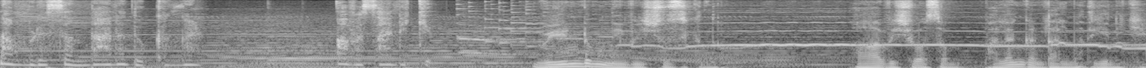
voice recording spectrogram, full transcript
നമ്മുടെ സന്താന ദുഃഖങ്ങൾ അവസാനിക്കും. വീണ്ടും നീ വിശ്വസിക്കുന്നു. ആ വിശ്വാസം ഫലം കണ്ടാൽ മതി എനിക്ക്.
